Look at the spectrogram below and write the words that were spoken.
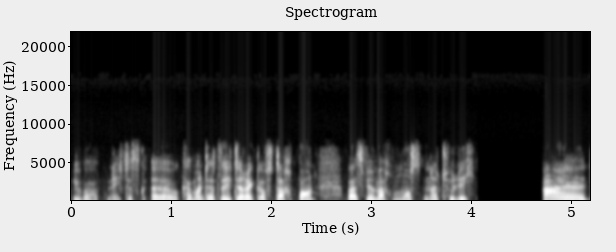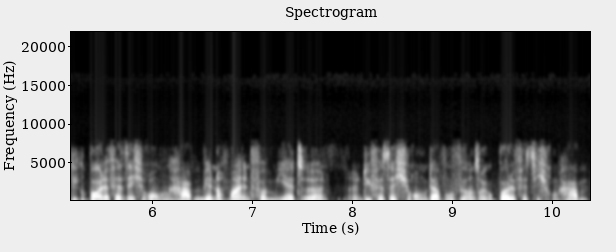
überhaupt nicht. Das äh, kann man tatsächlich direkt aufs Dach bauen. Was wir machen mussten natürlich, äh, die Gebäudeversicherung haben wir nochmal informiert, äh, die Versicherung, da wo wir unsere Gebäudeversicherung haben,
